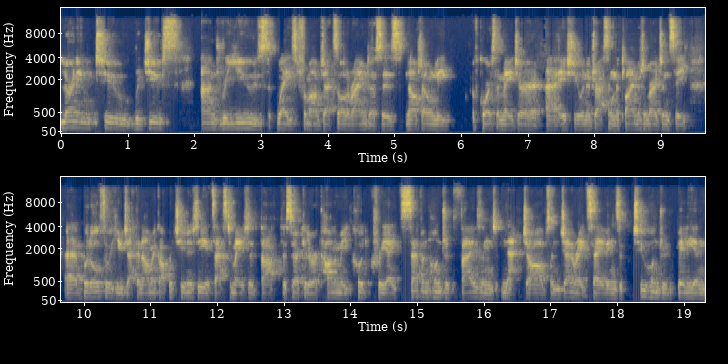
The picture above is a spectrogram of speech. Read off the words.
learning to reduce and reuse waste from objects all around us is not only of course, a major uh, issue in addressing the climate emergency, uh, but also a huge economic opportunity. It's estimated that the circular economy could create 700,000 net jobs and generate savings of $200 billion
